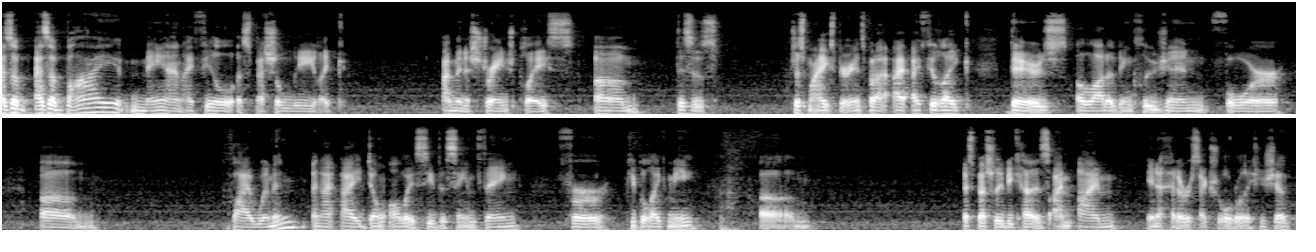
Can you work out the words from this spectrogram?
as a as a bi man, I feel especially like I'm in a strange place. Um, this is just my experience, but I, I feel like there's a lot of inclusion for um, bi women, and I, I don't always see the same thing for people like me, um, especially because I'm I'm in a heterosexual relationship,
